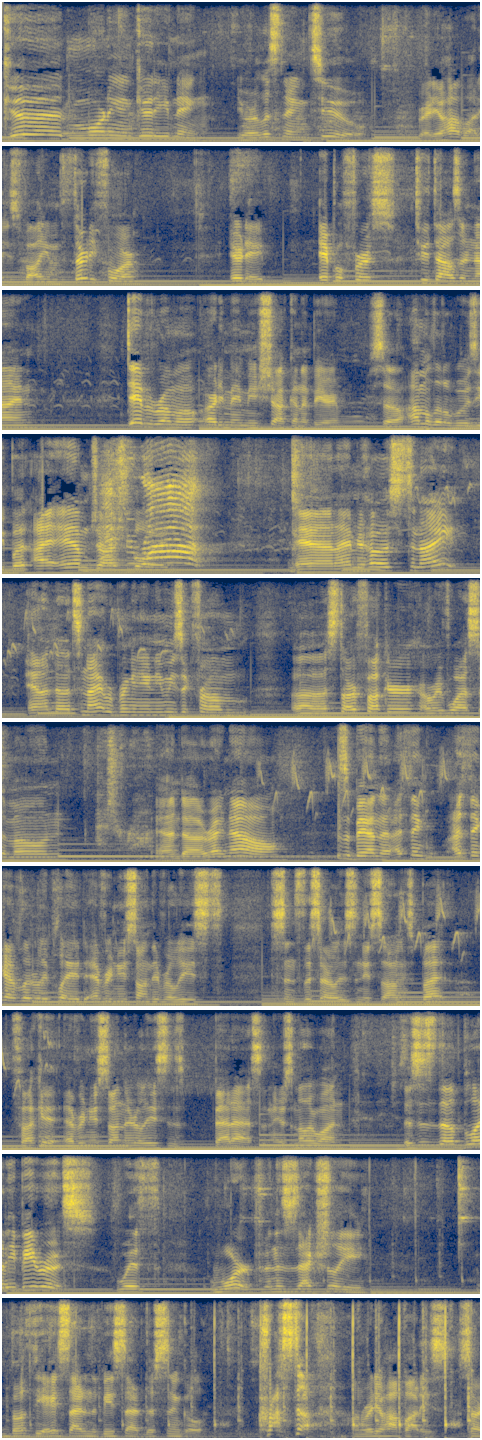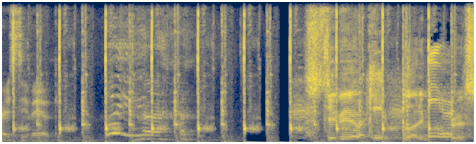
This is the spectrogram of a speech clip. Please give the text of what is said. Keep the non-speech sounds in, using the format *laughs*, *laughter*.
Good morning and good evening. You are listening to Radio Hot Bodies, Volume 34, air date April 1st, 2009. David Romo already made me shotgun a beer, so I'm a little woozy, but I am Josh Boyd. And I am your host tonight. And uh, tonight we're bringing you new music from uh, Starfucker, Au revoir Simone. And uh, right now, this is a band that I think I think I've literally played every new song they've released since they started releasing new songs. But fuck it, every new song they release is badass. And here's another one. This is the Bloody Beetroots with Warp, and this is actually both the A side and the B side of their single, Crossed Up on Radio Hot Bodies. Sorry, Steve Aoki. *laughs* Stevie Aoki, Bloody Beers.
